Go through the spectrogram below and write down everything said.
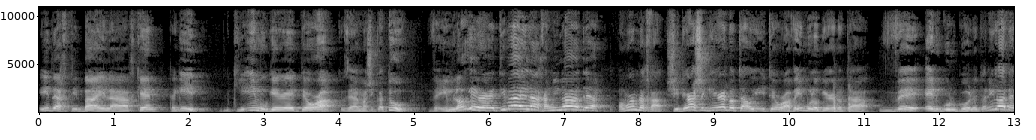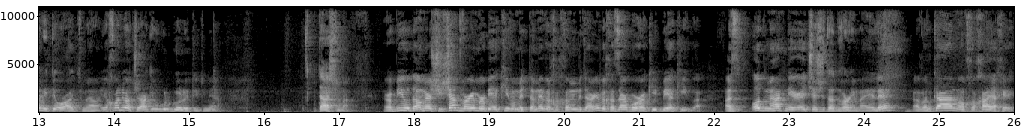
אידך תיבאי לך, כן? תגיד, כי אם הוא גרד טהורה, זה מה שכתוב, ואם לא גרד, תיבאי לך, אני לא יודע. אומרים לך, שדרה שגירד אותה היא טהורה, ואם הוא לא גירד אותה ואין גולגולת, אני לא יודע אם היא טהורה היא טמאה, יכול להיות שרק עם גולגולת היא טמאה. תשמע, רבי יהודה אומר שישה דברים רבי עקיבא מטמא וחכמים מתארים וחזר בו רבי עקיבא. אז עוד מעט נראה את ששת הדברים האלה, אבל כאן ההוכחה היא אחרת.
